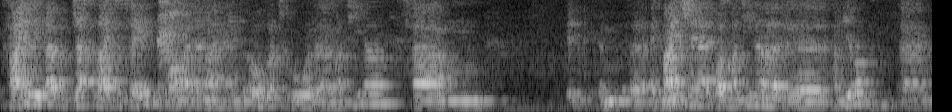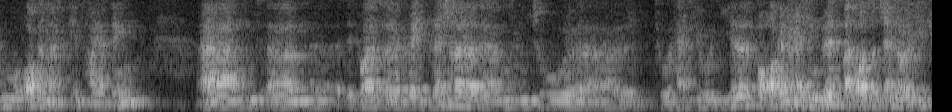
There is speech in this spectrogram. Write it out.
finally, I would just like to say, before I, then I hand over to uh, Martina, um, at my chair, it was Martina uh, van Lierop uh, who organized the entire thing. And um, it was a great pleasure um, to, uh, to have you here for organizing this, but also generally.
